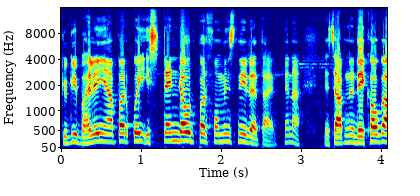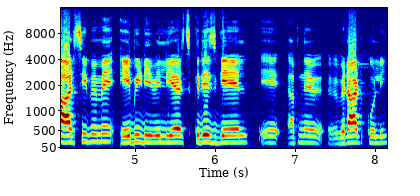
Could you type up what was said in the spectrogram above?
क्योंकि भले यहाँ पर कोई स्टैंड आउट परफॉर्मेंस नहीं रहता है है ना? जैसे आपने देखा होगा आरसीबी में A B de Villiers Chris Gayle अपने विराट कोहली,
